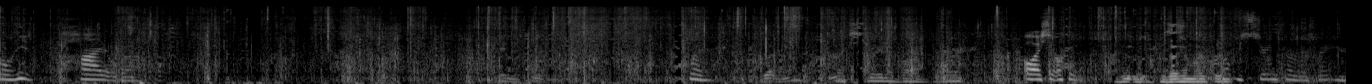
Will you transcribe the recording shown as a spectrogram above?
Oh, he's piled up. Where? Like straight above there. Oh, I see. Okay. Is that him right there? Oh, he's straight in front of us, right here.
